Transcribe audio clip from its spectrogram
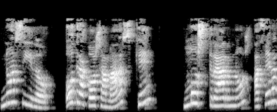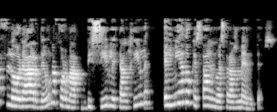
no ha sido otra cosa más que mostrarnos, hacer aflorar de una forma visible y tangible el miedo que está en nuestras mentes.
